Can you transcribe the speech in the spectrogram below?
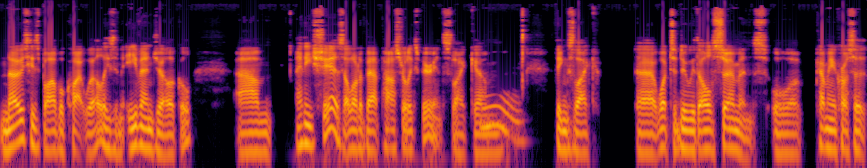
knows his Bible quite well. He's an evangelical, um, and he shares a lot about pastoral experience, like um, mm. things like uh, what to do with old sermons, or coming across a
